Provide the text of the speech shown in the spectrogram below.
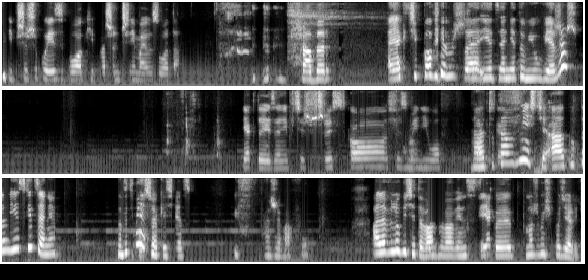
I przeszukuję zwłoki, patrząc, czy nie mają złota. Szaber. A jak ci powiem, że jedzenie, to mi uwierzysz? Jak to jedzenie? Przecież wszystko się zmieniło w no, Ale to tam w mieście, a tutaj jest jedzenie. Nawet mięso jakieś jest. I warzywa, fu. Ale wy lubicie te warzywa, więc Jak... jakby możemy się podzielić.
